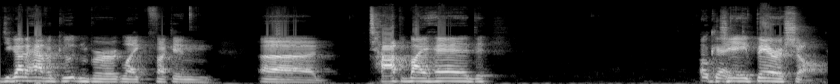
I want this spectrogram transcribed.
you got to have a Guttenberg like fucking uh, top of my head saying. Okay. Jay Baruchel.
